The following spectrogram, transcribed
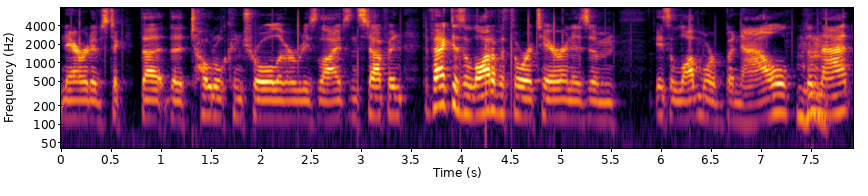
narratives to the the total control of everybody's lives and stuff. And the fact is, a lot of authoritarianism is a lot more banal than that,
